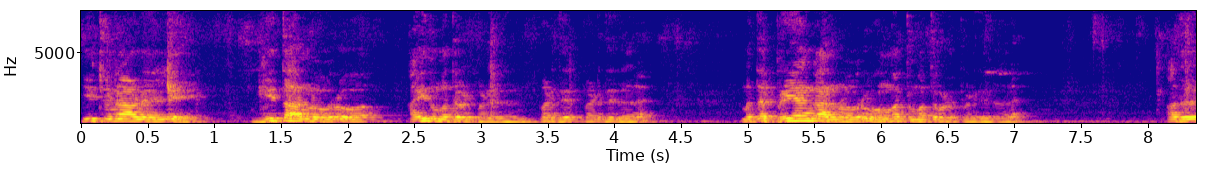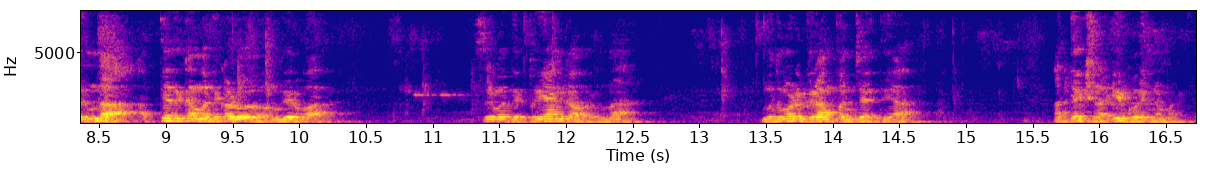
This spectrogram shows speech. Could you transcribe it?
ಈ ಚುನಾವಣೆಯಲ್ಲಿ ಗೀತಾ ಅನ್ನೋರು ಐದು ಮತಗಳು ಪಡೆದ, ಪಡೆದಿ, ಪಡೆದಿದ್ದಾರೆ. ಮತ್ತು ಪ್ರಿಯಾಂಕಾ ಅನ್ನೋರು ಒಂಬತ್ತು ಮತಗಳು ಪಡೆದಿದ್ದಾರೆ. ಅದರಿಂದ ಅತ್ಯಧಿಕ ಮತಗಳು ಹೊಂದಿರುವ ಶ್ರೀಮತಿ ಪ್ರಿಯಾಂಕಾ ಅವರನ್ನು ಮುದಮಡು ಗ್ರಾಮ ಪಂಚಾಯತಿಯ ಅಧ್ಯಕ್ಷರಾಗಿ ಘೋಷಣೆ ಮಾಡ್ತೀವಿ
